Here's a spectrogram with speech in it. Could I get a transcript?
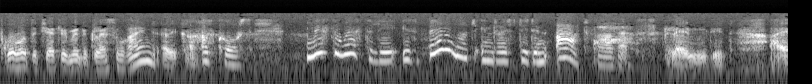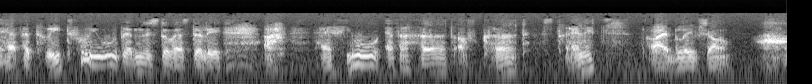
pour the gentleman a glass of wine, Erica. Of course. Mr. Westerly is very much interested in art, Father. Splendid. I have a treat for you, then, Mr. Westerly. Ah, have you ever heard of Kurt Strelitz? I believe so. Oh, cut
